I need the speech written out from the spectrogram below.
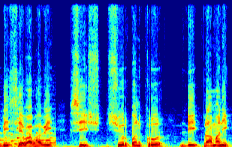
बी. सेवाभावी सी. शूरपण शूर पण क्रूर डी. प्रामाणिक.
